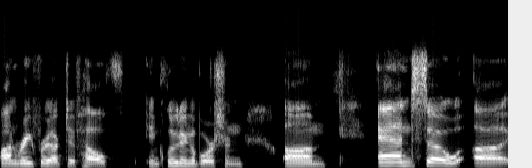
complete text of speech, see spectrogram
on reproductive health, including abortion. Um, and so, uh,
